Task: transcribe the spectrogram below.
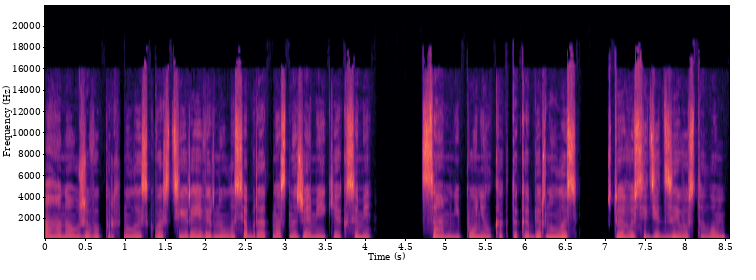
а она уже выпорхнула из квартиры и вернулась обратно с ножами и кексами. Сам не понял, как так обернулась, что его сидит за его столом,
